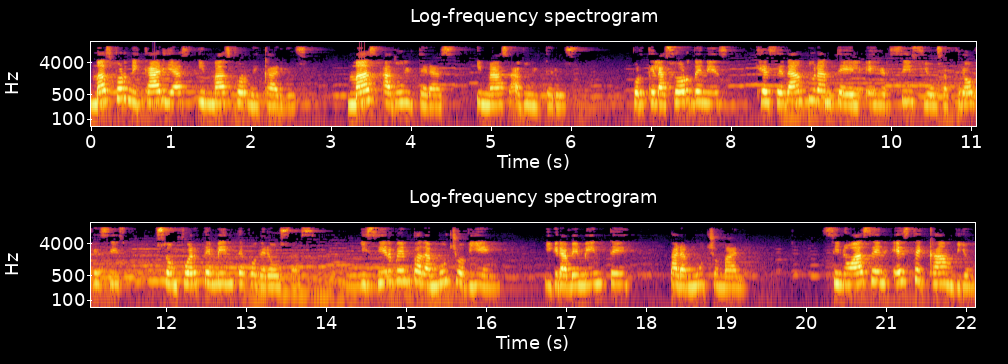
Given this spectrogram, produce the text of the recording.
más fornicarias y más fornicarios, más adúlteras y más adúlteros, porque las órdenes que se dan durante el ejercicio o sacrógesis son fuertemente poderosas y sirven para mucho bien y gravemente para mucho mal. Si no hacen este cambio,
